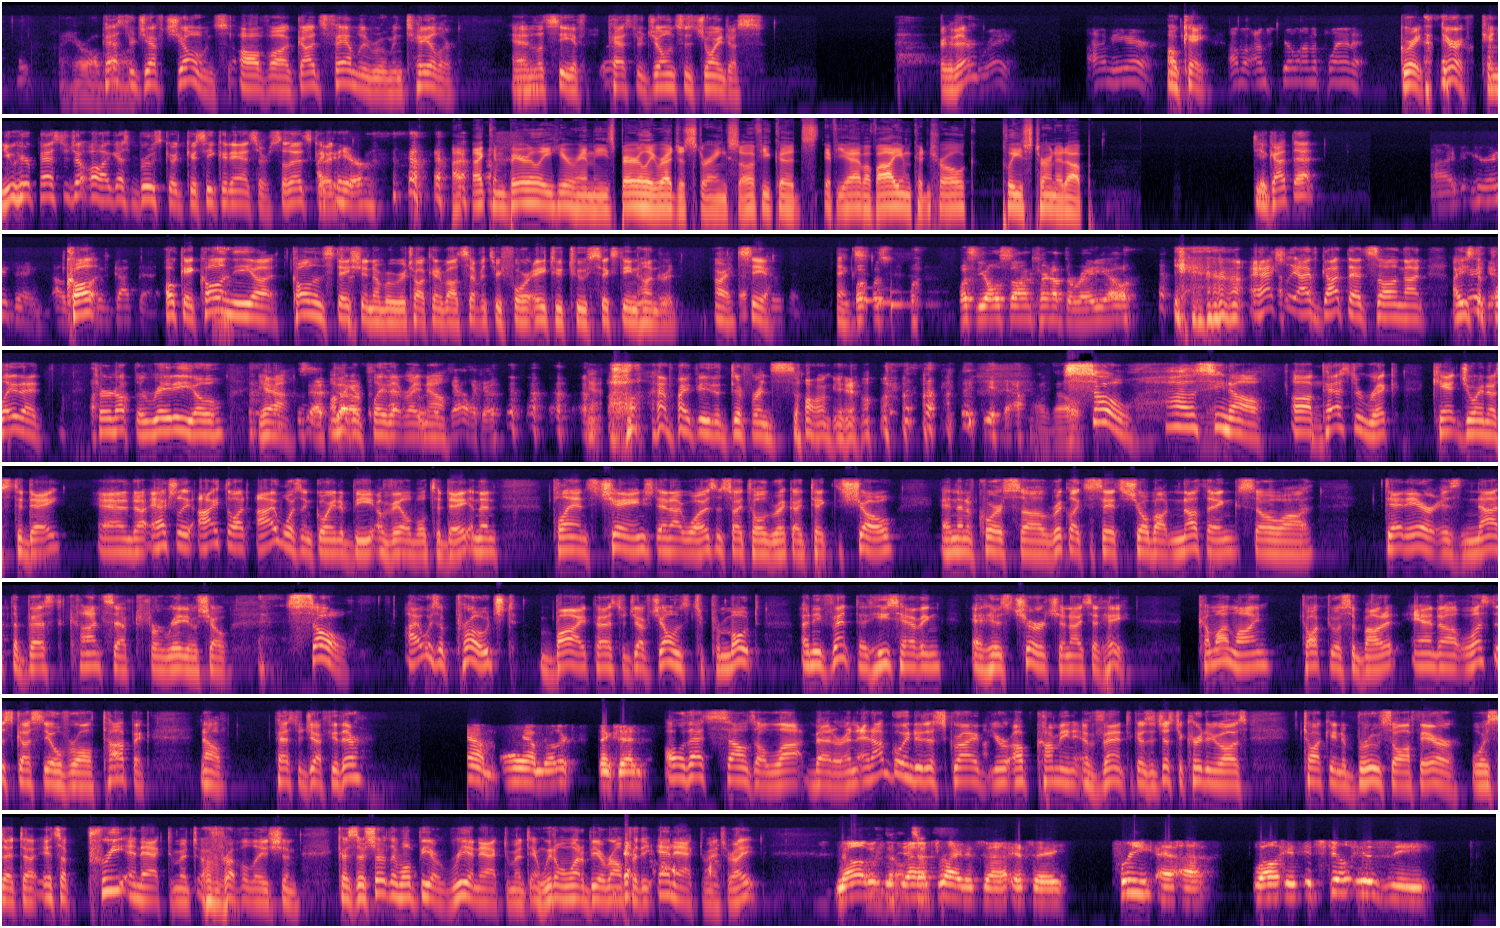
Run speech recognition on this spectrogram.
Pastor Jeff Jones of uh, God's Family Room in Taylor. And mm-hmm. let's see if Pastor Jones has joined us. Are you there? Ray, I'm here. Okay. I'm, I'm still on the planet. Great. Derek, can you hear Pastor Joe? Oh, I guess Bruce could because he could answer. So that's good. I can hear him. I, I, can barely hear him. He's barely registering. So if you could, if you have a volume control, please turn it up. Do you got that? I didn't hear anything. I'll, call I've got that. Okay, call in the uh, call in the station number we were talking about 734-822-1600. All right, see ya. Thanks. What, what's, what's the old song? Turn up the radio. Yeah, actually, I've got that song on. I used to play that. Turn up the radio. Yeah, that, I'm not uh, to play that right now. Metallica. yeah, oh, that might be the different song, you know. yeah, I know. So uh, let's see now. Uh, hmm. Pastor Rick can't join us today, and uh, actually, I thought I wasn't going to be available today, and then plans changed, and I was, and so I told Rick I'd take the show. And then, of course, uh, Rick likes to say it's a show about nothing. So, uh, dead air is not the best concept for a radio show. So, I was approached by Pastor Jeff Jones to promote an event that he's having at his church. And I said, hey, come online, talk to us about it, and uh, let's discuss the overall topic. Now, Pastor Jeff, you there? I am. I am, brother. Thanks, Ed. Oh, that sounds a lot better. And and I'm going to describe your upcoming event because it just occurred to me while I was talking to Bruce off air was that uh, it's a pre-enactment of Revelation because there certainly won't be a reenactment, and we don't want to be around for the enactment, right? No, is, yeah, that's right. It's a it's a pre. Uh, uh, well, it, it still is the,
